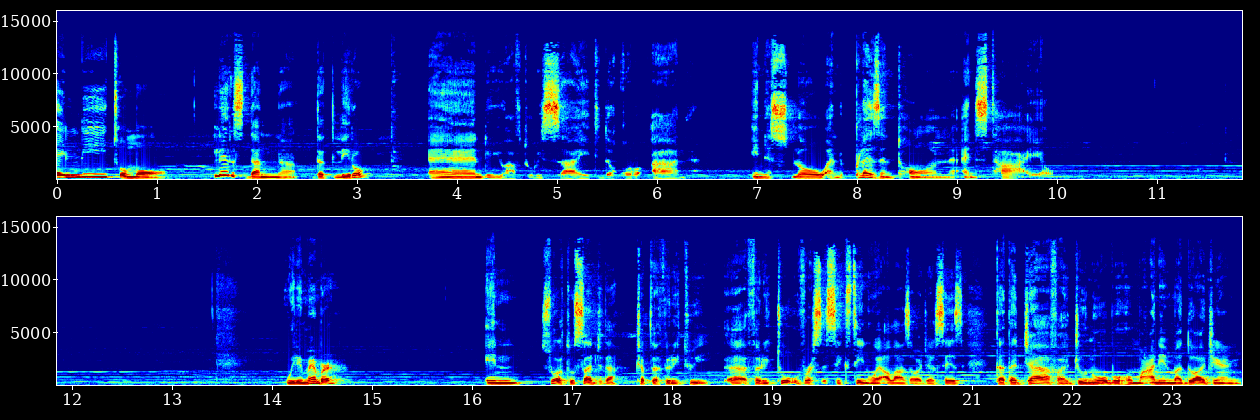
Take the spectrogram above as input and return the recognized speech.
a little more less than uh, that little and you have to recite the Quran in a slow and pleasant tone and style. We remember in Surah Sajda, chapter 32, uh, 32, verse 16, where Allah Azza wa Jalla says, تَتَجَافَ جُنُوبُهُمْ عَنِ الْمَضَاجِعِ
